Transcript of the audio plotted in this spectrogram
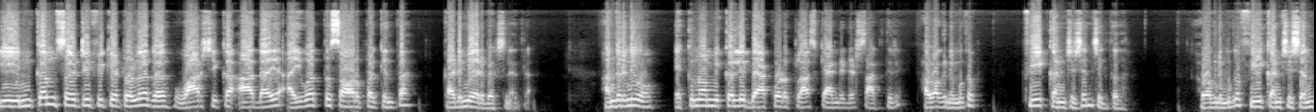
ಈ ಇನ್ಕಮ್ ಸರ್ಟಿಫಿಕೇಟ್ ಒಳಗ ವಾರ್ಷಿಕ ಆದಾಯ ಐವತ್ತು ಸಾವಿರ ರೂಪಾಯಿಗಿಂತ ಕಡಿಮೆ ಇರ್ಬೇಕು ಸ್ನೇಹಿತರೆ. ಅಂದ್ರೆ ನೀವು ಎಕನಾಮಿಕಲಿ ಬ್ಯಾಕ್ವರ್ಡ್ ಕ್ಲಾಸ್ ಕ್ಯಾಂಡಿಡೇಟ್ಸ್ ಆಗ್ತೀರಿ. ಅವಾಗ ನಿಮಗೆ ಫೀ ಕನ್ಸೆಷನ್ ಸಿಗ್ತದೆ. ಅವಾಗ ನಿಮಗೆ ಫೀ ಕನ್ಸೆಷನ್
